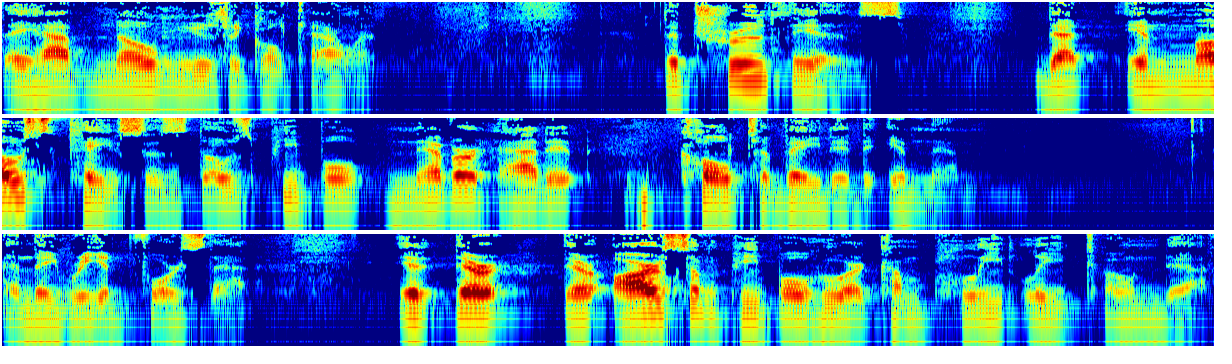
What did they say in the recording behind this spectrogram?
they have no musical talent. The truth is that in most cases, those people never had it cultivated in them. And they reinforce that. It, there, there are some people who are completely tone deaf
